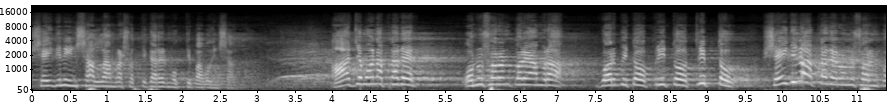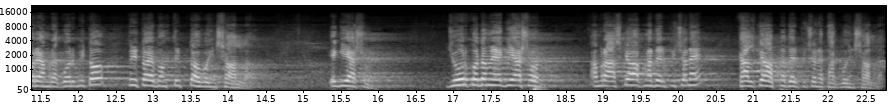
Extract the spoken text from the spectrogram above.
সেই দিনই ইনশাল্লাহ আমরা সত্যিকারের মুক্তি পাব ইনশাআল্লাহ। আজ যেমন আপনাদের অনুসরণ করে আমরা গর্বিত, প্রীত, তৃপ্ত, সেই দিনও আপনাদের অনুসরণ করে আমরা গর্বিত, প্রীত এবং তৃপ্ত হব ইনশাআল্লাহ। এগিয়ে আসুন। জোর কদমে এগিয়ে আসুন। আমরা আজকেও আপনাদের পিছনে কালকেও আপনাদের পিছনে থাকব ইনশাআল্লাহ।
